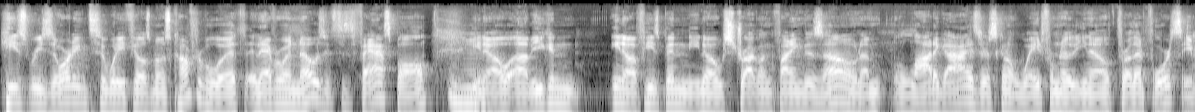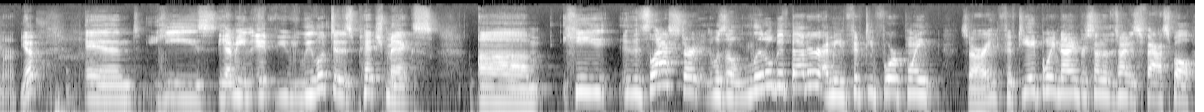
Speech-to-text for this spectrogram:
He's resorting to what he feels most comfortable with, and everyone knows it's his fastball. You know, um, you can, you know, if he's been, you know, struggling finding the zone, um, a lot of guys are just going to wait for him to, you know, throw that four seamer. Yep. And he's, I mean, if you, we looked at his pitch mix, um, he, his last start was a little bit better. I mean, 54 point, sorry, 58.9% of the time is fastball,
